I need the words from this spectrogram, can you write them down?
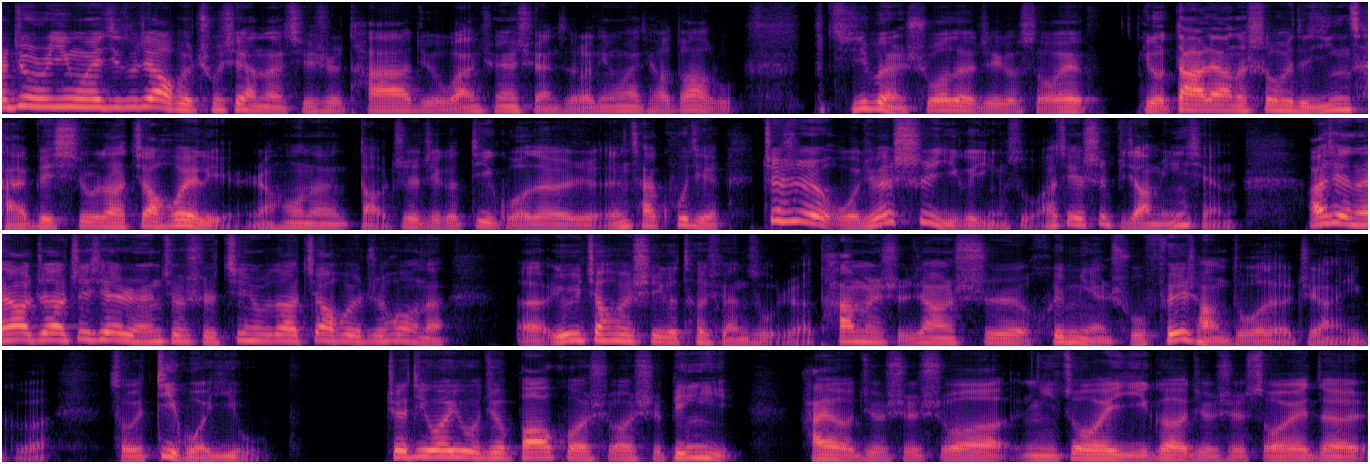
是就是因为基督教会出现呢，其实他就完全选择了另外一条道路。基本说的这个所谓有大量的社会的英才被吸入到教会里，然后呢导致这个帝国的人才枯竭，这是我觉得是一个因素，而且是比较明显的。而且呢，要知道这些人就是进入到教会之后呢，呃，由于教会是一个特权组织，他们实际上是会免除非常多的这样一个所谓帝国义务。这个帝国义务就包括说是兵役。还有就是说，你作为一个就是所谓的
